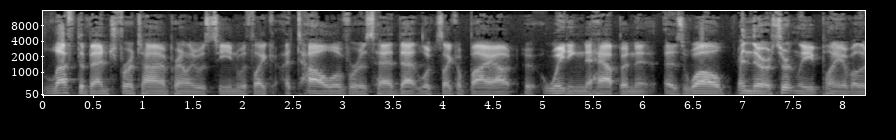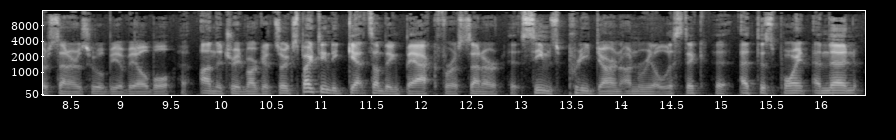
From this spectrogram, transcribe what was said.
left the bench for a time. Apparently, was seen with like a towel over his head. That looks like a buyout waiting to happen as well. And there are certainly plenty of other centers who will be available on the trade market. So expecting to get something back for a center it seems pretty darn unrealistic at this point. And then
